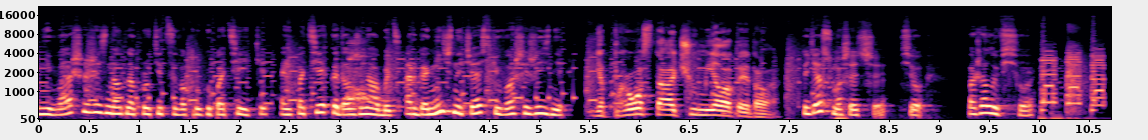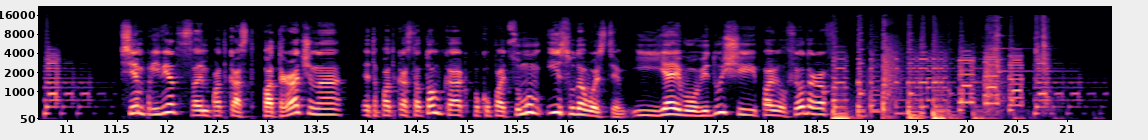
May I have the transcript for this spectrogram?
Не ваша жизнь должна крутиться вокруг ипотеки, а ипотека должна быть органичной частью вашей жизни. Я просто очумел от этого. То я сумасшедшая. Все. Пожалуй, все. Всем привет, с вами подкаст «Потрачено». Это подкаст о том, как покупать с умом и с удовольствием. И я его ведущий Павел Федоров.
